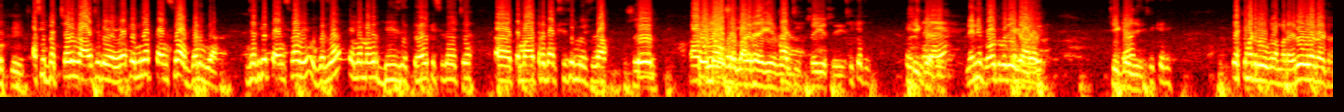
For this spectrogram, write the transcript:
ਓਕੇ। ਅਸੀਂ ਬੱਚਿਆਂ ਨੂੰ ਲਾਲਚ ਦੇ ਰਹੇ ਹਾਂ ਕਿ ਇਹਨਾਂ ਪੈਨਸਲਾਂ ਉੱਗਣਗੀਆਂ। ਜਦ ਕਿ ਪੈਨਸਲਾਂ ਨਹੀਂ ਉੱਗਣੀਆਂ ਇਹਨਾਂ ਮਗਰ ਬੀਜ ਦਿੱਤੇ ਹੋਏ ਕਿਸੇ ਦੇ ਵਿੱਚ ਟਮਾਟਰ ਦਾ ਕਿਸੇ 'ਚ ਮਿਰਚ ਦਾ। ਤੇ ਆ ਪੌਦਾ ਉੱਗੇਗਾ। ਆ। ਹਾਂਜੀ। ਸਹੀ ਹੈ ਸਹੀ। ਠੀਕ ਹੈ ਜੀ। ਇਹ ਠੀਕ ਹੈ। ਨਹੀਂ ਨਹੀਂ ਬਹੁਤ ਵਧੀਆ ਗੱਲ ਹੈ। ਠੀਕ ਹੈ ਜੀ। ਠੀਕ ਹੈ ਜੀ। ਇੱਕ ਮਿੰਟ ਰੋਕ ਲਾ ਮੜਾ ਰੋਕ ਲਾ ਡਾਕਟਰ।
